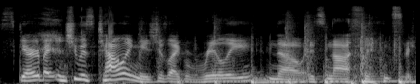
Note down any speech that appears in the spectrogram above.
scared about. And she was telling me, she's like, really? No, it's not fancy.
